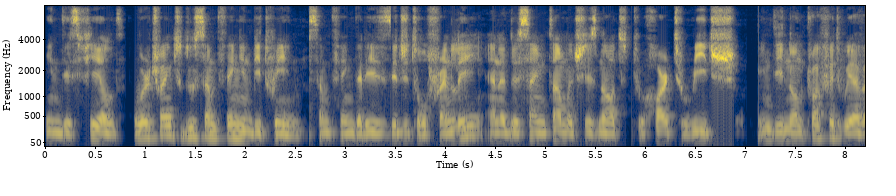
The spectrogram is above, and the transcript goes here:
in this field. We're trying to do something in between, something that is digital friendly and at the same time, which is not too hard to reach. In the nonprofit, we have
